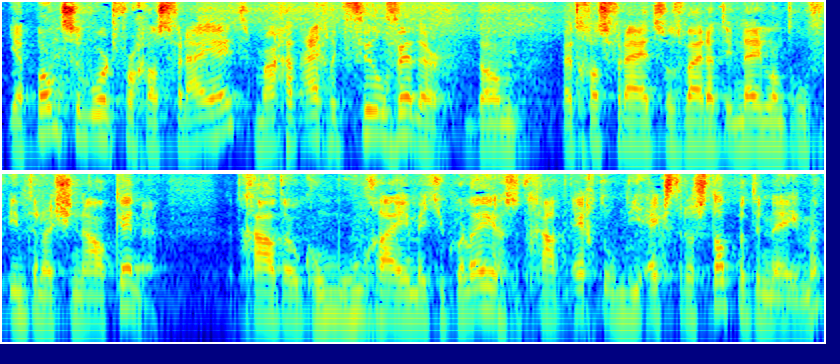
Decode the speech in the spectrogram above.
Japanse woord voor gastvrijheid, maar gaat eigenlijk veel verder dan het gastvrijheid zoals wij dat in Nederland of internationaal kennen. Het gaat ook om hoe ga je met je collega's. Het gaat echt om die extra stappen te nemen.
